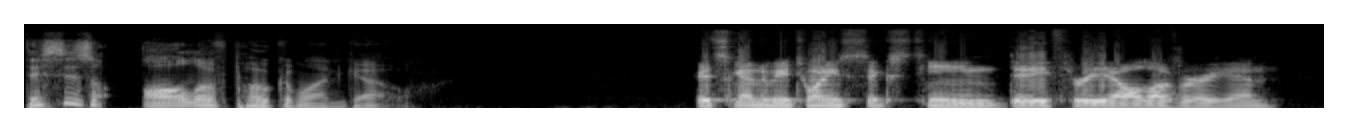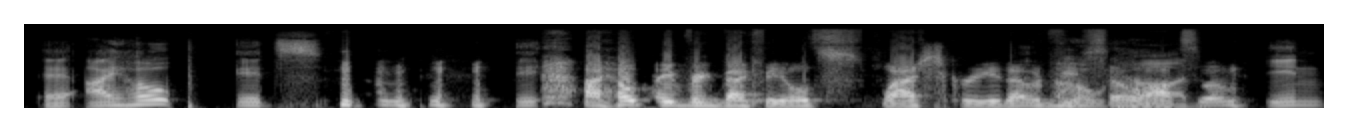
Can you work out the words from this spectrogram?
This is all of Pokemon Go. It's gonna be 2016 day three all over again. Eh, I hope it's it, I hope they bring back the old splash screen. That would be Oh, so God. awesome. in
